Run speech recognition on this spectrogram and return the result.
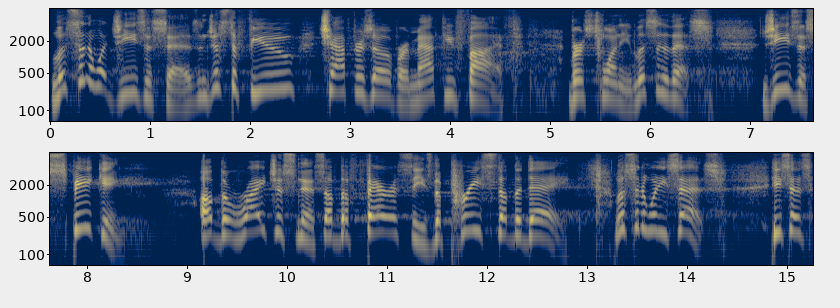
Listen to what Jesus says in just a few chapters over, Matthew 5, verse 20. Listen to this. Jesus speaking of the righteousness of the Pharisees, the priests of the day. Listen to what he says. He says,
